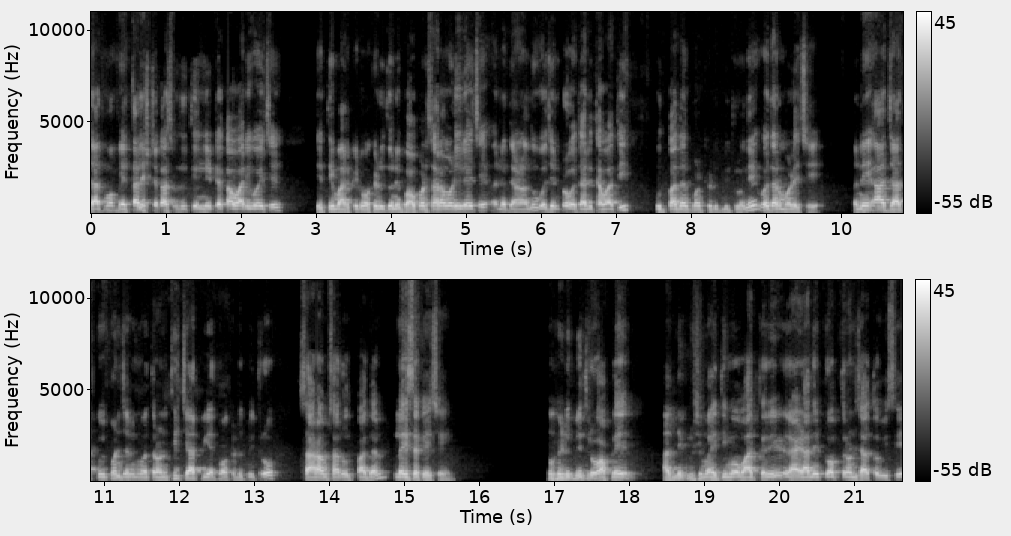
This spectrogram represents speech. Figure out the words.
જાતમાં બેતાલીસ ટકા સુધી તેલની ટકાવારી હોય છે. જેથી માર્કેટમાં ખેડૂતોને ભાવ પણ સારા મળી રહે છે અને દાણાનું વજન પણ વધારે થવાથી ઉત્પાદન પણ ખેડૂત મિત્રોને વધારે મળે છે. અને આ જાત કોઈપણ જમીનમાં ત્રણથી ચાર પિયતમાં ખેડૂત મિત્રો સારામાં સારું ઉત્પાદન લઈ શકે છે. તો ખેડૂત મિત્રો, આપણે આજની કૃષિ માહિતીમાં વાત કરી રાયડાની ટોપ ત્રણ જાતો વિશે.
